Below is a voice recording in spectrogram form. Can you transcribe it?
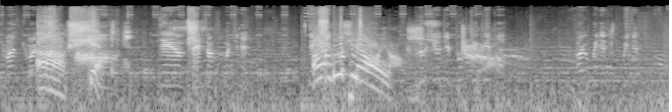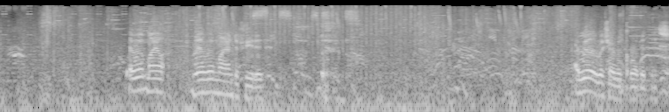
Come on, come on. Oh shit. Oh, damn, that's unfortunate. Did Oh, you- Lucio! Lucio just booped two people. Oh, we just, we just. They went my. They went my undefeated. I really wish I recorded this.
